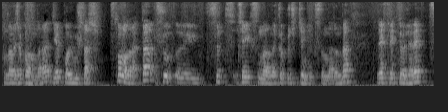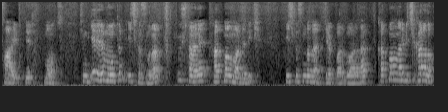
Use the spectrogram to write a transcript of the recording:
kullanacak olanlara cep koymuşlar. Son olarak da şu e, sırt şey kısımlarında, köprücük kemiği kısımlarında reflektörlere sahip bir mont. Şimdi gelelim montun iç kısmına. 3 tane katman var dedik. İç kısımda da cep var bu arada. Katmanları bir çıkaralım.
